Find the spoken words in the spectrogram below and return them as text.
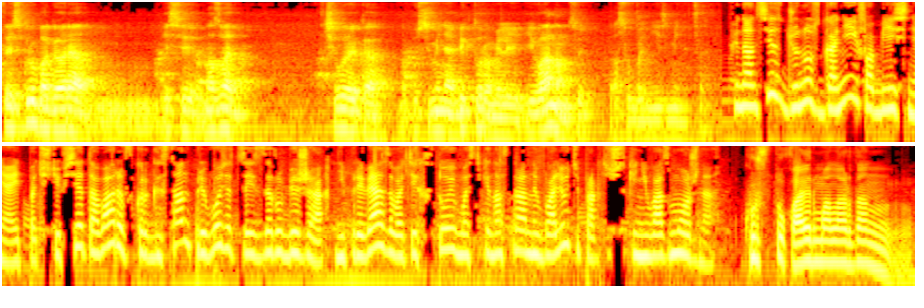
То есть, грубо говоря, если назвать человека, допустим, меня Бектуром или Иваном, суть особо не изменится. Финансист Джунус Ганиев объясняет, почти все товары в Кыргызстан привозятся из-за рубежа. Не привязывать их стоимость к иностранной валюте практически невозможно. курстук айырмалардан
